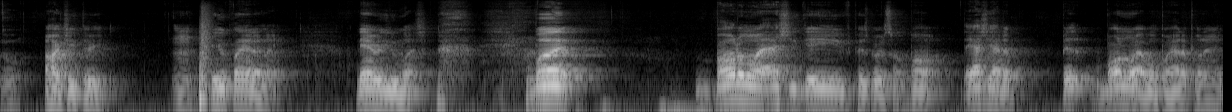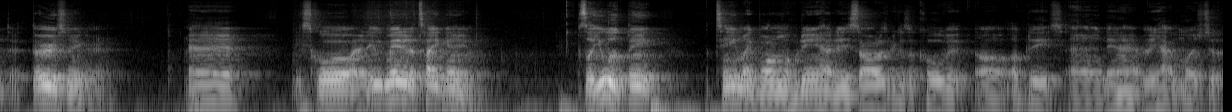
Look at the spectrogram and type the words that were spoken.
No. RG three. Mm. He was playing that night. They didn't really do much, but Baltimore actually gave Pittsburgh some bump. They actually had to. Baltimore at one point had to put in their third stringer, and they scored, and it made it a tight game. So you would think a team like Baltimore, who didn't have any starters because of COVID uh, updates, and they didn't really have much to,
